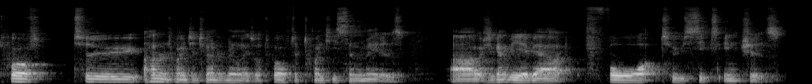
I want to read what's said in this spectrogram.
12 to 120 to 200 millimeters or 12 to 20 centimeters, uh, which is going to be about 4 to 6 inches.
